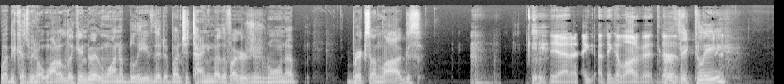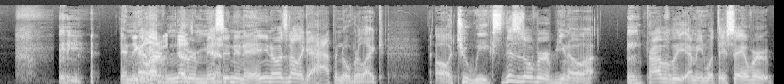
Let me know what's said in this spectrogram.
What, because we don't want to look into it and want to believe that a bunch of tiny motherfuckers are just rolling up bricks on logs? Yeah, and I think I think a lot of it does, perfectly. and never never does, missing in it, and you know it's not like it happened over like oh two weeks this is over you know probably i mean what they say over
